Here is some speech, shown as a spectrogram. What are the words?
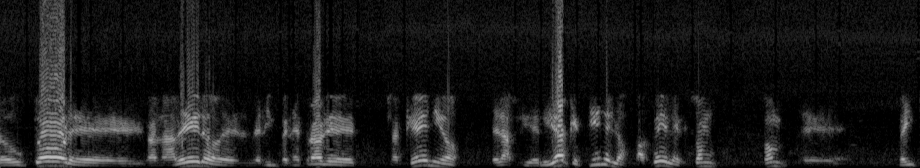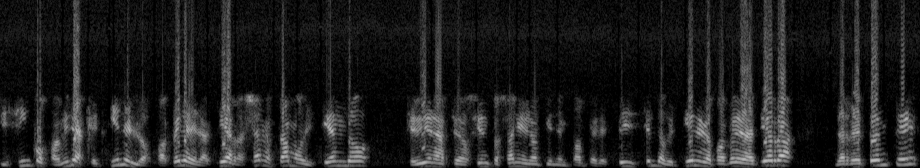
productor, eh, ganadero del, del impenetrable chaqueño, de la fidelidad, que tienen los papeles, son, son eh, 25 familias que tienen los papeles de la tierra. Ya no estamos diciendo que viven hace 200 años y no tienen papeles. Estoy diciendo que tienen los papeles de la tierra, de repente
